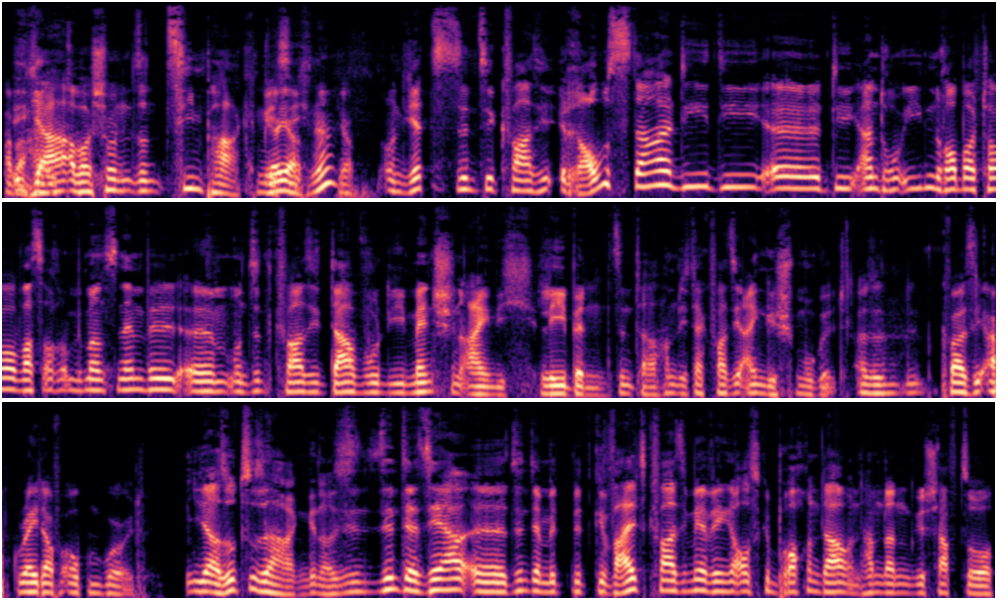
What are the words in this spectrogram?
Aber ja, halt, aber schon so ein Theme Park ja, mäßig, ja, ne? ja. Und jetzt sind sie quasi raus da, die, die, äh, die Androiden, Roboter, was auch, wie man es nennen will, ähm, und sind quasi da, wo die Menschen eigentlich leben, sind da, haben sich da quasi eingeschmuggelt. Also quasi Upgrade auf Open World. Ja, sozusagen, genau. Sie sind, sind ja sehr, äh, sind ja mit, mit Gewalt quasi mehr oder weniger ausgebrochen da und haben dann geschafft, so,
